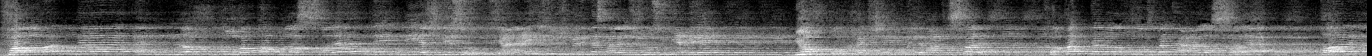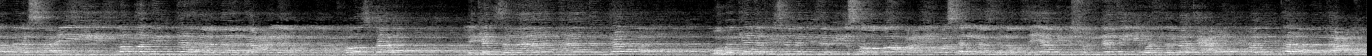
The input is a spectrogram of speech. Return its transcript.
فأردنا أن نخطب قبل الصلاة ليجلسوا. يعني عايز يجبر الناس على الجلوس يعمل إيه؟ يخطب حاجة شيء اللي بعد الصلاة. فقدم الخطبة على الصلاة قال أبا سعيد لقد انتهى ما تعلم خلاص بقى لكان زمان هذا انتهى وما كان في زمن النبي صلى الله عليه وسلم من القيام بسنته والثبات عليه قد انتهى ما تعلم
